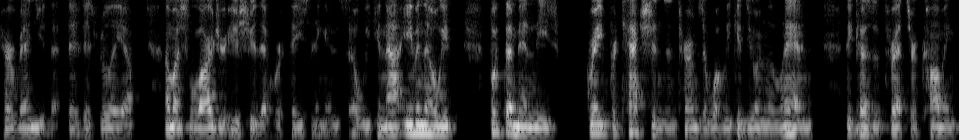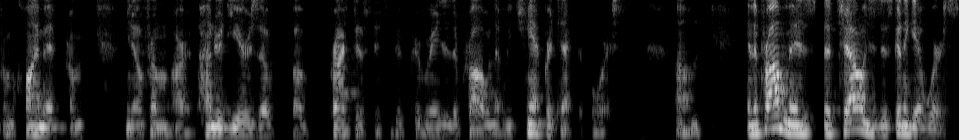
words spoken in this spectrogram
her venue that, that it's really a, a much larger issue that we're facing. And so we cannot even though we've put them in these great protections in terms of what we can do on the land because the threats are coming from climate from you know from our 100 years of, of practice it, it raises a problem that we can't protect the forest. Um, and the problem is the challenge is it's going to get worse.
